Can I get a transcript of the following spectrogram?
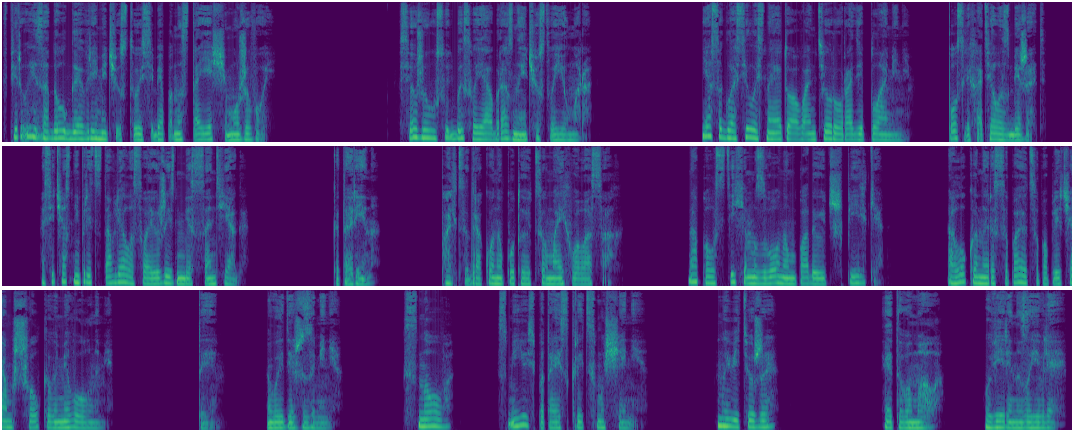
Впервые за долгое время чувствую себя по-настоящему живой. Все же у судьбы своеобразное чувство юмора. Я согласилась на эту авантюру ради пламени. После хотела сбежать. А сейчас не представляла свою жизнь без Сантьяго. Катарина. Пальцы дракона путаются в моих волосах. На пол с тихим звоном падают шпильки, а локоны рассыпаются по плечам шелковыми волнами. Ты Выйдешь за меня. Снова. Смеюсь, пытаясь скрыть смущение. Мы ведь уже... Этого мало, уверенно заявляет.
